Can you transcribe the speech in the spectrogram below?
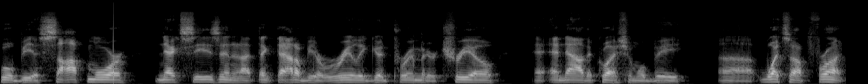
who will be a sophomore next season. And I think that'll be a really good perimeter trio. And, now the question will be uh, what's up front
